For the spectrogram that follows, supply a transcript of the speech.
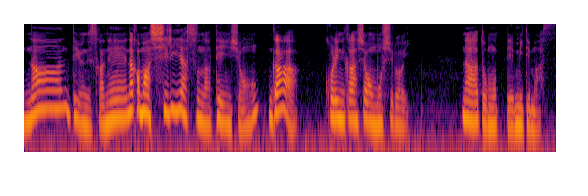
何て言うんですかねなんかまあシリアスなテンションがこれに関しては面白いなと思って見てます。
